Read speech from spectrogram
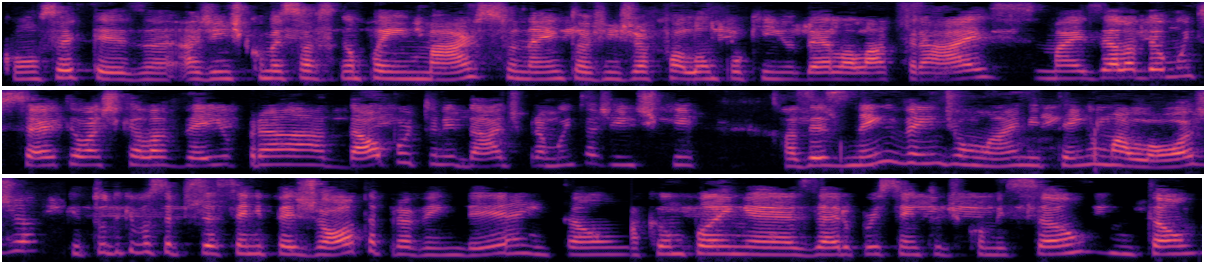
Com certeza. A gente começou essa campanha em março, né? Então a gente já falou um pouquinho dela lá atrás, mas ela deu muito certo. Eu acho que ela veio para dar oportunidade para muita gente que às vezes nem vende online, tem uma loja, que tudo que você precisa é CNPJ para vender, né? então a campanha é 0% de comissão. Então,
